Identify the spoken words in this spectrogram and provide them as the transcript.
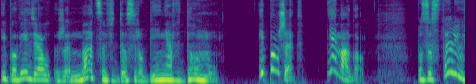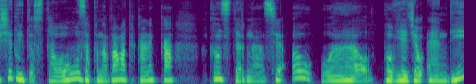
i powiedział, że ma coś do zrobienia w domu. I poszedł. Nie ma go. Pozostali usiedli do stołu, zapanowała taka lekka konsternacja. Oh, well, powiedział Andy,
